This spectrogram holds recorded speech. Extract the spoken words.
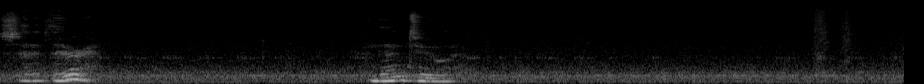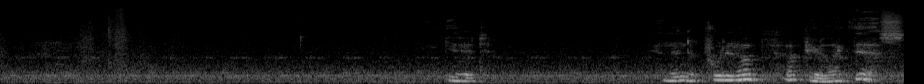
set it there, and then to get it, and then to put it up, up here like this.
